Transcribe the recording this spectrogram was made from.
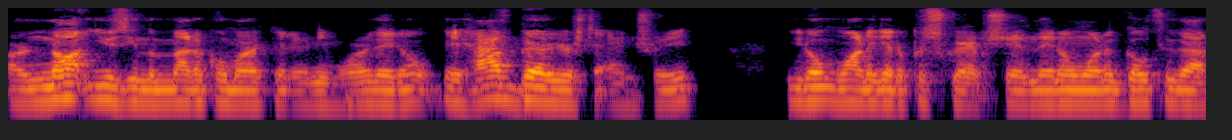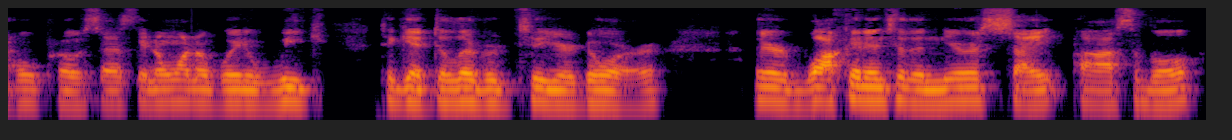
are not using the medical market anymore they don't they have barriers to entry you don't want to get a prescription they don't want to go through that whole process they don't want to wait a week to get delivered to your door they're walking into the nearest site possible,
